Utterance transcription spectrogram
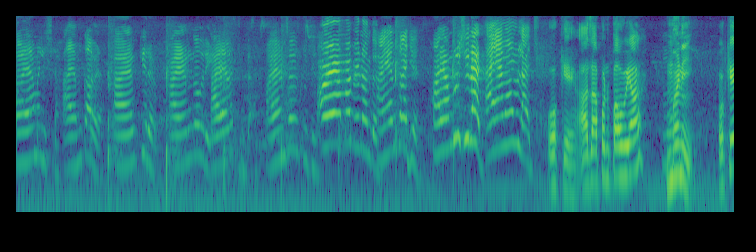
I am Alisha I am Kavya I am Kiran I am Gauri I am Asmita I am Sanskruti I am Abhinandan I am Sajan I am Rishiraj I am Amlaj okay आज आपण पाहूया म्हणी ओके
